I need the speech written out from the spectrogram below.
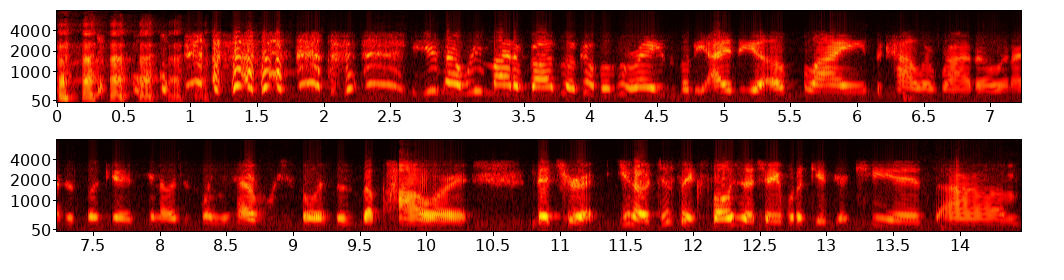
you know, we might have gone to a couple of parades, but the idea of flying to Colorado, and I just look at, you know, just when you have resources, the power that you're, you know, just the exposure that you're able to give your kids, um,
